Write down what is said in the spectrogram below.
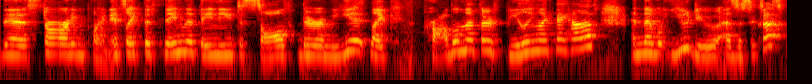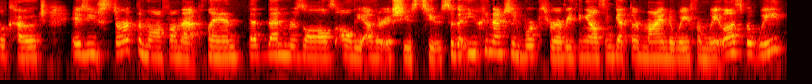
the starting point. It's like the thing that they need to solve their immediate like problem that they're feeling like they have. And then what you do as a successful coach is you start them off on that plan that then resolves all the other issues too, so that you can actually work through everything else and get their mind away from weight loss. But weight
